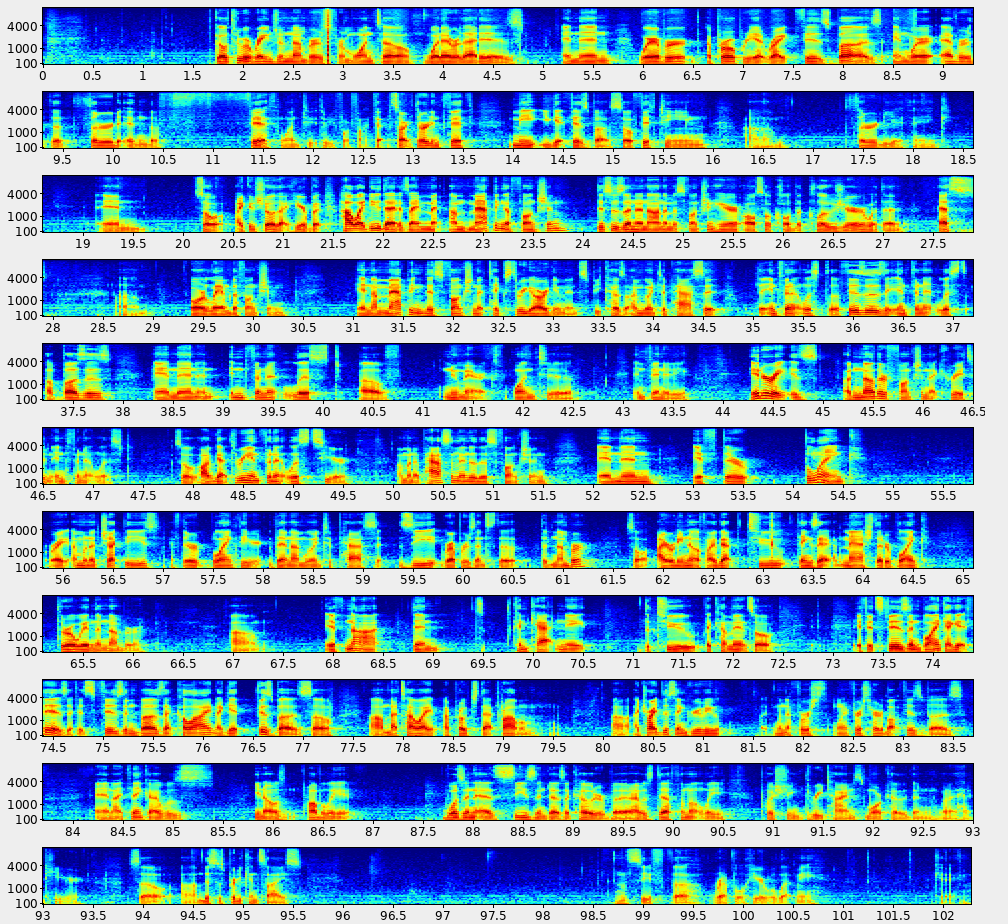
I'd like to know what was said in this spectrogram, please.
go through a range of numbers from 1 to whatever that is, and then wherever appropriate, write FizzBuzz, and wherever the third and the fifth, one, two, three, four, five, five sorry, third and fifth meet, you get FizzBuzz. So 15, um, 30, I think. And so I could show that here, but how I do that is I'm, ma I'm mapping a function. This is an anonymous function here, also called the closure with a S um, or lambda function. And I'm mapping this function that takes three arguments because I'm going to pass it the infinite list of fizzes, the infinite list of buzzes, and then an infinite list of numerics, one to infinity. Iterate is another function that creates an infinite list. So I've got three infinite lists here. I'm going to pass them into this function, and then if they're blank, right? I'm going to check these. If they're blank then I'm going to pass, Z represents the, the number. So I already know if I've got two things that match that are blank, throw in the number. Um, if not, then concatenate the two that come in. So if it's fizz and blank, I get fizz. If it's fizz and buzz that collide, I get fizz buzz. So um, that's how I approach that problem. Uh, I tried this in Groovy when, the first, when I first heard about fizz buzz, and I think I was you know, probably wasn't as seasoned as a coder, but I was definitely pushing three times more code than what I had here. So um, this is pretty concise. Let's see if the REPL here will let me. Okay.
